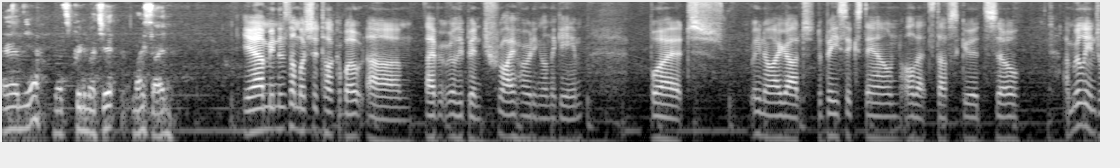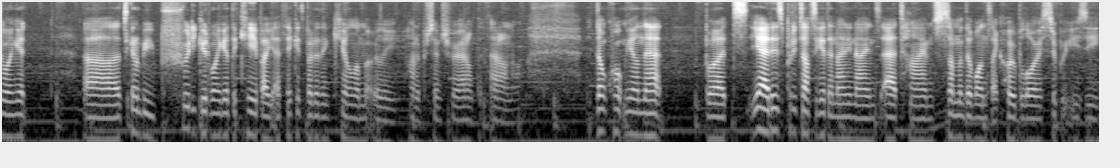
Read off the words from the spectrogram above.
And yeah, that's pretty much it. My side. Yeah, I mean, there's not much to talk about. Um, I haven't really been try-harding on the game, but you know, I got the basics down. All that stuff's good, so I'm really enjoying it. Uh, it's gonna be pretty good when I get the cape. I, I think it's better than kill. I'm not really 100% sure. I don't. I don't know. Don't quote me on that. But yeah, it is pretty tough to get the 99s at times. Some of the ones like Herblore are super easy.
